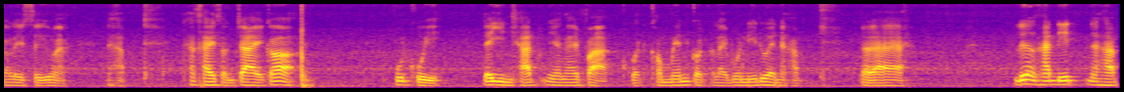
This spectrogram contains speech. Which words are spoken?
ก็เลยซื้อมานะครับ ถ้าใครสนใจก็พูดคุยได้ยินชัด ยังไงฝากกดคอมเมนต์กดอะไรบนนี้ด้วยนะครับ แต่เรื่องฮาร์ดดิสก์นะครับ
